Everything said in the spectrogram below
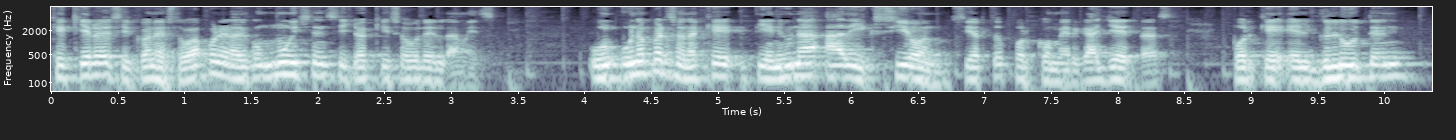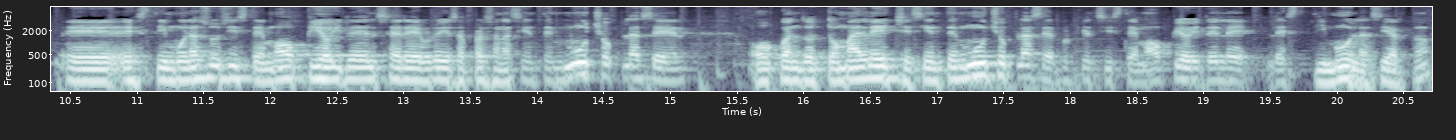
¿Qué quiero decir con esto? Voy a poner algo muy sencillo aquí sobre la mesa. una persona que tiene una adicción, ¿cierto? Por comer galletas, porque el gluten eh, estimula su sistema opioide del cerebro y esa persona siente mucho placer, o cuando toma leche siente mucho placer porque el sistema opioide le, le estimula, ¿cierto?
